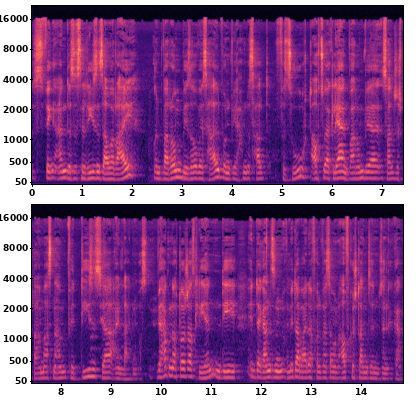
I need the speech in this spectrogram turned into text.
Es fing an, das ist eine Riesensauerei. Und warum, wieso, weshalb. Und wir haben das halt versucht, auch zu erklären, warum wir solche Sparmaßnahmen für dieses Jahr einleiten mussten. Wir hatten auch durchaus Klienten, die in der ganzen Mitarbeitervollversammlung aufgestanden sind und sind gegangen.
